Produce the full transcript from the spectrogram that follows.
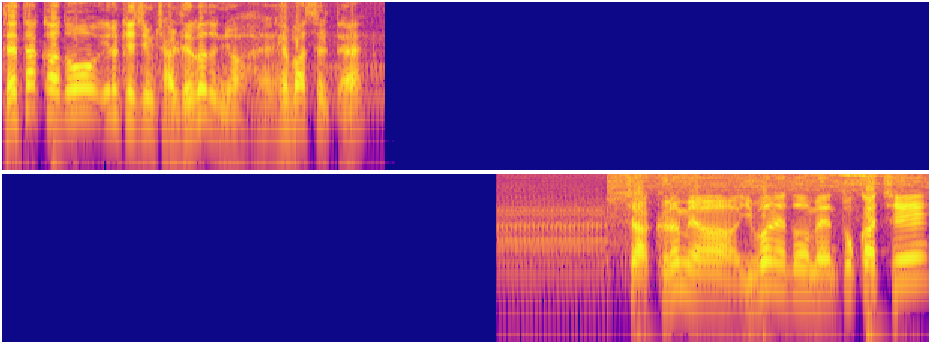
대타카도 이렇게 지금 잘 되거든요. 해- 해봤을 때. 자 그러면 이번에도 맨 똑같이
